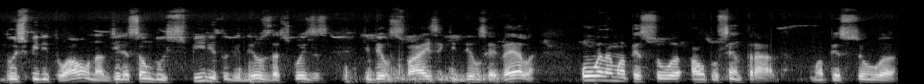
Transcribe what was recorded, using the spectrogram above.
do espiritual, na direção do Espírito de Deus, das coisas que Deus faz e que Deus revela, ou ela é uma pessoa autocentrada, uma pessoa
